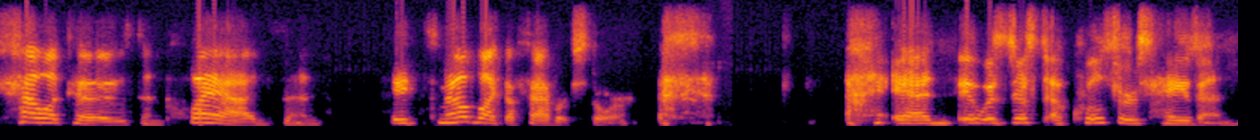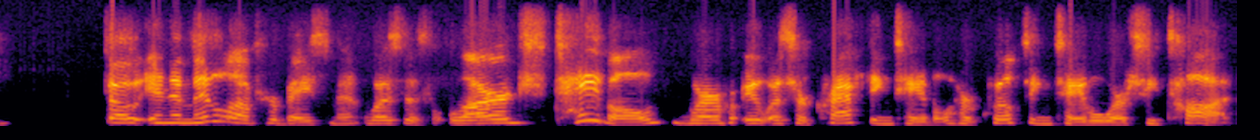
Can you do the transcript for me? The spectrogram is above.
calicos and plaids, and it smelled like a fabric store. and it was just a quilter's haven. So, in the middle of her basement was this large table where it was her crafting table, her quilting table, where she taught.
